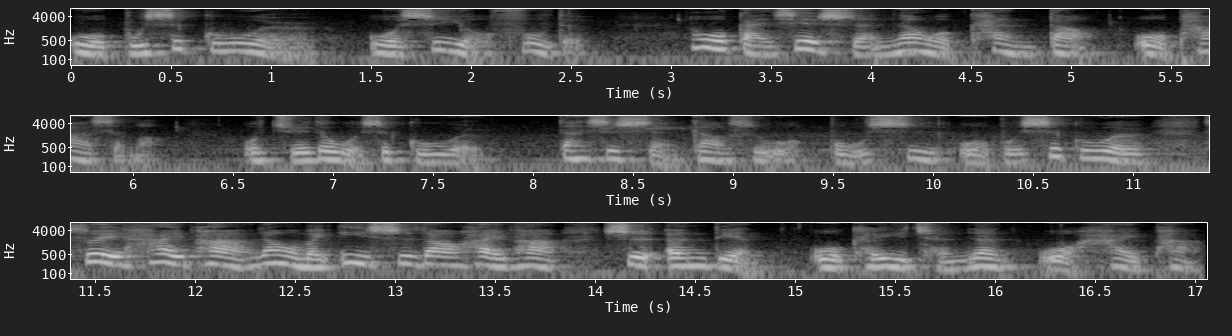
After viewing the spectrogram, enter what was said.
我不是孤儿，我是有父的。那我感谢神，让我看到我怕什么。我觉得我是孤儿，但是神告诉我不是，我不是孤儿，所以害怕，让我们意识到害怕是恩典。我可以承认我害怕，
